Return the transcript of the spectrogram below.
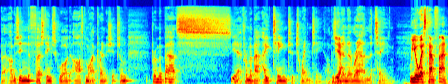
but I was in the first team squad after my apprenticeships from from about yeah from about 18 to 20. I was Yeah. in and around the team. Were you a West Ham fan?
